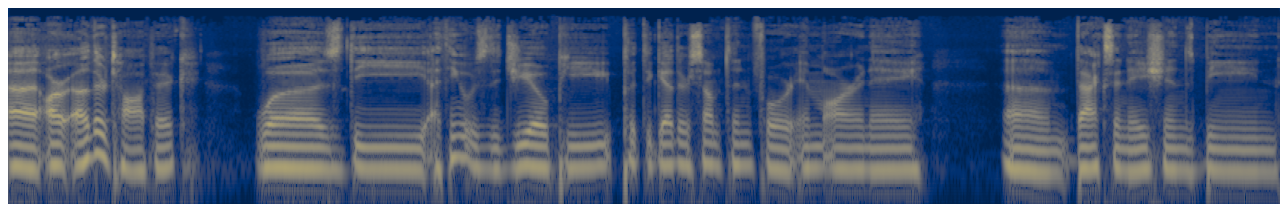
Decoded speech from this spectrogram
uh, our other topic was the I think it was the GOP put together something for mRNA um, vaccinations being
